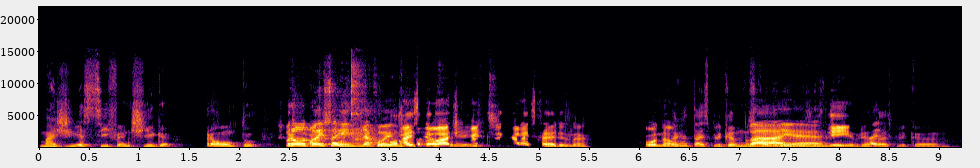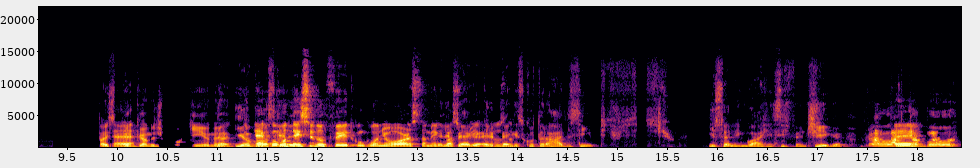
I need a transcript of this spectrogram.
Magia Sif antiga. Pronto. Pronto, é isso aí, já foi. Mas eu acho que vai explicar nas séries, né? Ou não? Mas já tá explicando nos Vai, é. nos livros, já Vai- tá explicando. Tá explicando de pouquinho, né? Não, E eu É como que tem ele, sido feito com Clone Wars também com ele as pega, ele pega né? escuta na rádio assim. Isso é linguagem Sif antiga? Pronto, É. acabou.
